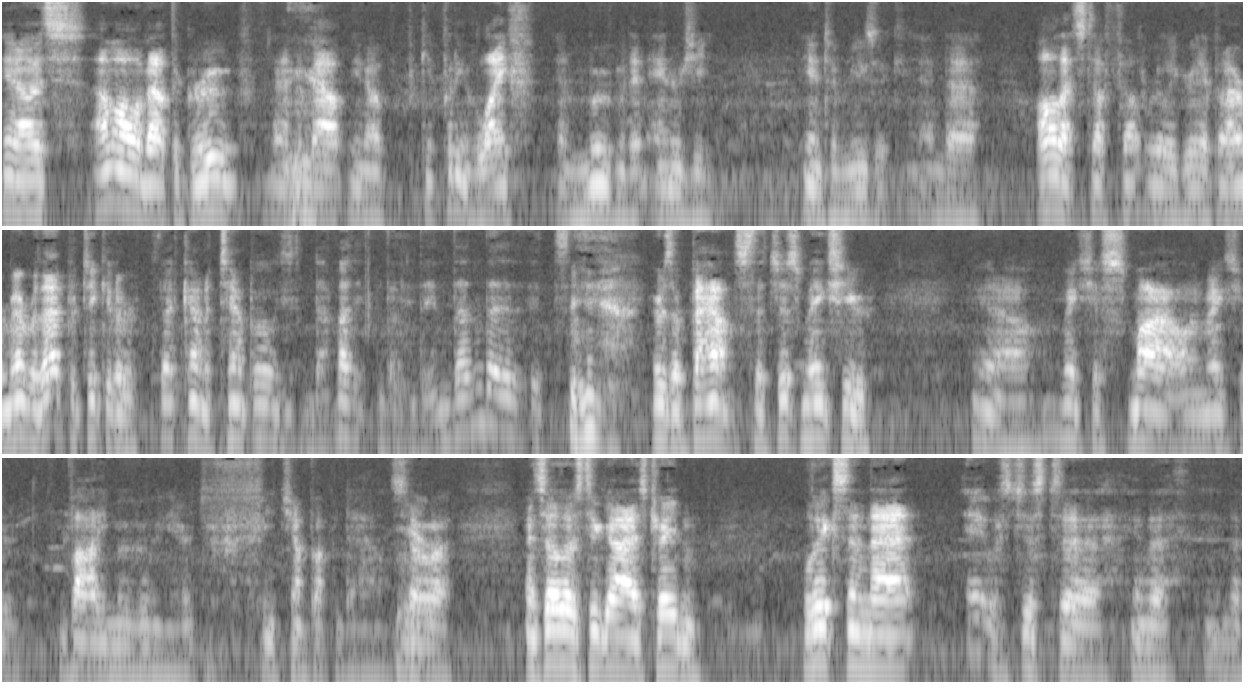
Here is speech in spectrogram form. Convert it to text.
You know, it's I'm all about the groove and about you know putting life and movement and energy into music, and uh, all that stuff felt really great. But I remember that particular that kind of tempo. It's, there's a bounce that just makes you, you know, makes you smile and makes your body moving, and your feet jump up and down. So, Yeah. uh, and so those two guys trading licks in that, it was just uh, in the in the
